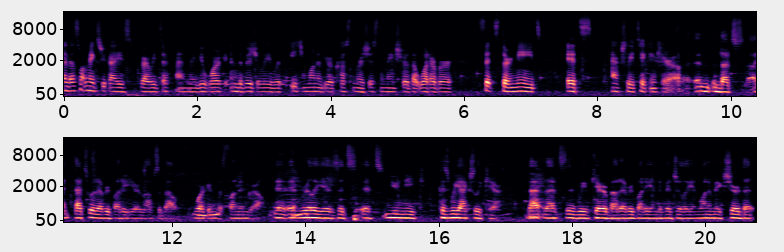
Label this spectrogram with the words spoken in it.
And that's what makes you guys very different. Like you work individually with each one of your customers just to make sure that whatever fits their needs, it's actually taken care of. and, and that's I, that's what everybody here loves about working Mm-hmm. with Fund and Grow. It, it really is. It's it's unique because we actually care. That that's that we care about everybody individually and want to make sure that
